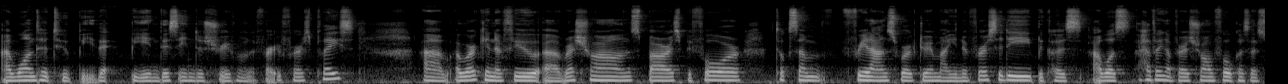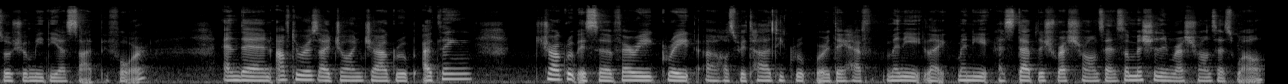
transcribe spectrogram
I wanted to be that be in this industry from the very first place. Uh, I worked in a few uh, restaurants, bars before. Took some freelance work during my university because I was having a very strong focus at social media side before. And then afterwards, I joined JAR Group. I think JAR Group is a very great uh, hospitality group where they have many like many established restaurants and some Michelin restaurants as well.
